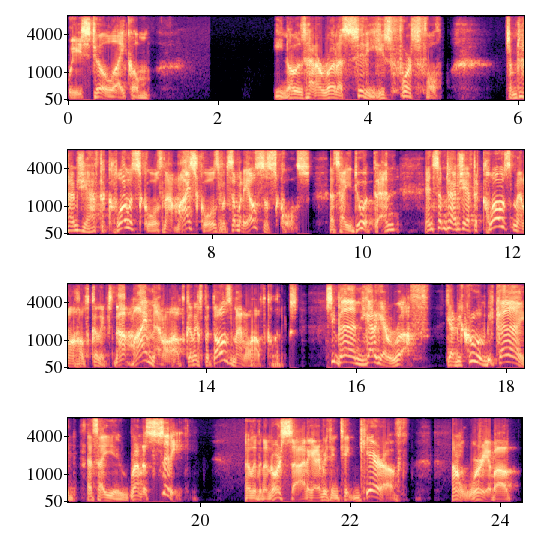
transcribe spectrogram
We still like them. He knows how to run a city. He's forceful. Sometimes you have to close schools, not my schools, but somebody else's schools. That's how you do it, Ben. And sometimes you have to close mental health clinics, not my mental health clinics, but those mental health clinics. See, Ben, you got to get rough. You got to be cruel be kind. That's how you run a city. I live in the north side. I got everything taken care of. I don't worry about,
